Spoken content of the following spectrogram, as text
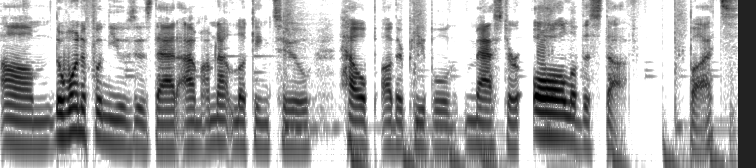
um, the wonderful news is that I'm, I'm not looking to help other people master all of the stuff, but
